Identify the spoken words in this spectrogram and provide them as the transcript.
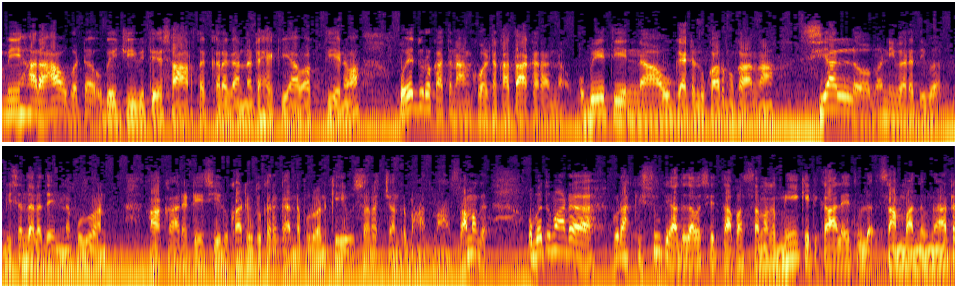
මේ හරහා ඔබට ඔබේ ජීවිතය සාර්ථක කරගන්නට හැකියාවක් තියෙනවා. ඔය දුරකථන අංක වලට කතා කරන්න ඔබේ තියෙනා වූ ගැටලු කරුණු කාරණා සියල්ලම නිවැරදිව විසඳලා දෙන්න පුළුවන් ආකාරයට ඒ සියලු කටයුතු කරගන්න පුළුවන් කේයු සරච්චන්ද්‍ර මහත්මයා සමග ඔබතුමාට ගොඩක් ස්තුතියි අද දවසේත් අපත් සමග මේ කෙටි කාලය තුල සම්බන්ධ වුණාට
